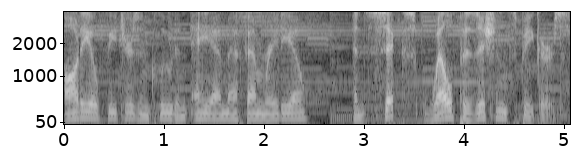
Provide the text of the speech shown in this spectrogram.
Audio features include an AM-FM radio and six well-positioned speakers.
